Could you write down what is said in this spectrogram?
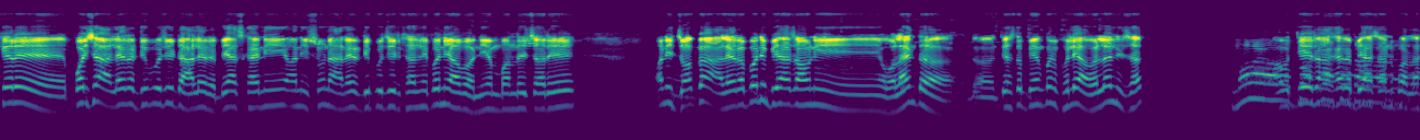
के अरे पैसा हालेर डिपोजिट हालेर ब्याज खाने अनि सुन हालेर डिपोजिट खेल्ने पनि अब नियम बन्दैछ अरे। अनि जग्गा हालेर पनि ब्याज आउने होला नि त। त्यस्तो ब्याङ्क पनि खुलिया होला नि सर। अब त्यही राखेर ब्याज आउनु पर्ला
